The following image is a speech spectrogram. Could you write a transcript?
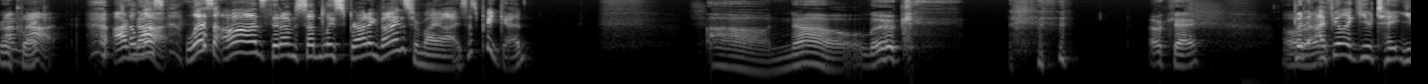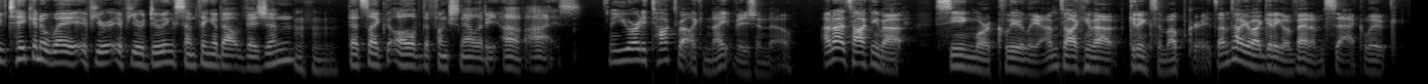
Real I'm quick. not. I'm not. less less odds that I'm suddenly sprouting vines from my eyes. That's pretty good. Oh no, Luke. okay. All but right. I feel like you're ta- you've taken away if you're if you're doing something about vision, Mm-hmm. that's like all of the functionality of eyes. you already talked about like night vision though. I'm not talking about seeing more clearly. I'm talking about getting some upgrades. I'm talking about getting a venom sac, Luke.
